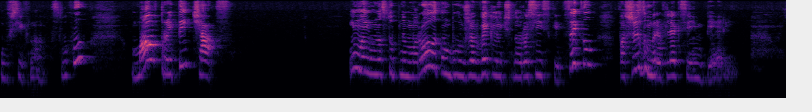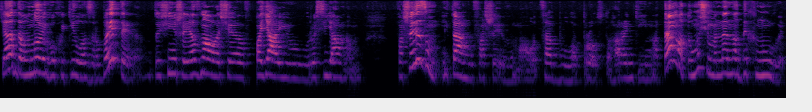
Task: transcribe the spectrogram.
у всіх на слуху, мав пройти час. І моїм наступним роликом був вже виключно російський цикл Фашизм рефлексія імперії. Я давно його хотіла зробити, точніше, я знала, що я впаяю росіянам фашизм і тему фашизму. Оце була просто гарантійна тема, тому що мене надихнули.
